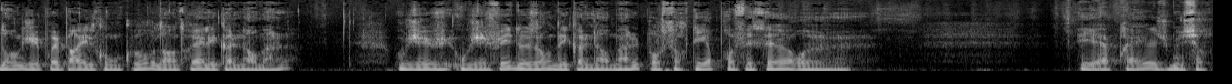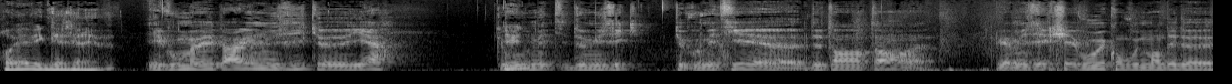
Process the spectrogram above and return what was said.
donc j'ai préparé le concours d'entrée à l'école normale, où j'ai où j'ai fait deux ans d'école normale pour sortir professeur. euh, et après, je me suis retrouvé avec des élèves. Et vous m'avez parlé de musique euh, hier, que vous mettiez, de musique, que vous mettiez de temps en temps euh, la musique chez vous et qu'on vous demandait de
